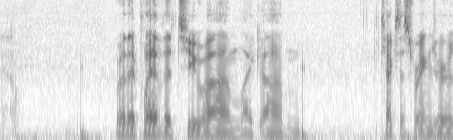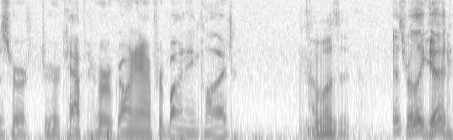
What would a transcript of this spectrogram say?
No. Where they play the two um, like um, Texas Rangers who are who are, cap- who are going after Bonnie and Clyde. How was it? It's really good.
